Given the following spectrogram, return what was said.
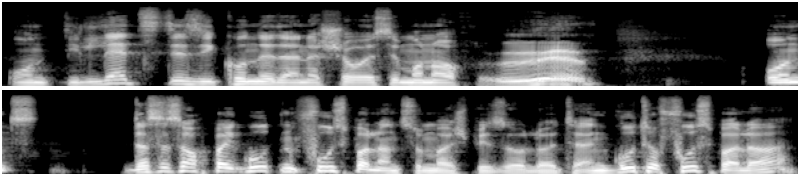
und die letzte Sekunde deiner Show ist immer noch und das ist auch bei guten Fußballern zum Beispiel so, Leute. Ein guter Fußballer,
